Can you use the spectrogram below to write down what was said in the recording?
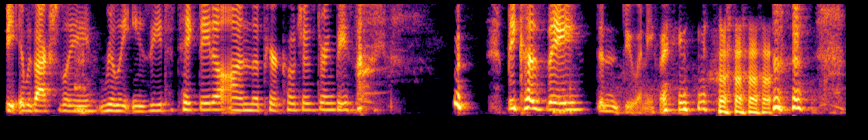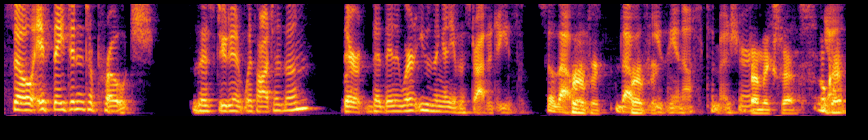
It was actually really easy to take data on the peer coaches during baseline because they didn't do anything. so if they didn't approach the student with autism, they're, they weren't using any of the strategies. So that was Perfect, that was easy enough to measure. That makes sense. Yeah.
